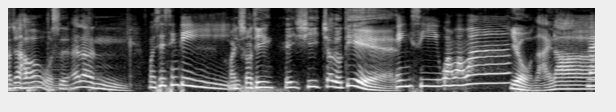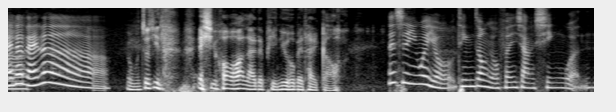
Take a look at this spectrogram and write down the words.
大家好，我是 Alan，我是 Cindy，欢迎收听 AC 交流电，AC 哇哇哇。又来啦，来了来了。我们最近 AC 哇哇来的频率会不会太高？但是因为有听众有分享新闻，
